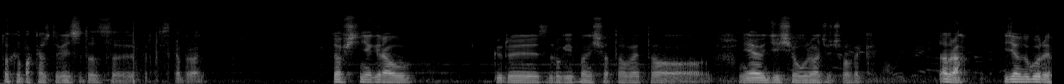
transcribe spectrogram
To chyba każdy wie, że to jest yy, brytyjska broń. Ktoś nie grał gry z II wojny światowej, to nie wiem gdzie się urodził człowiek. Dobra, idziemy do góry.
